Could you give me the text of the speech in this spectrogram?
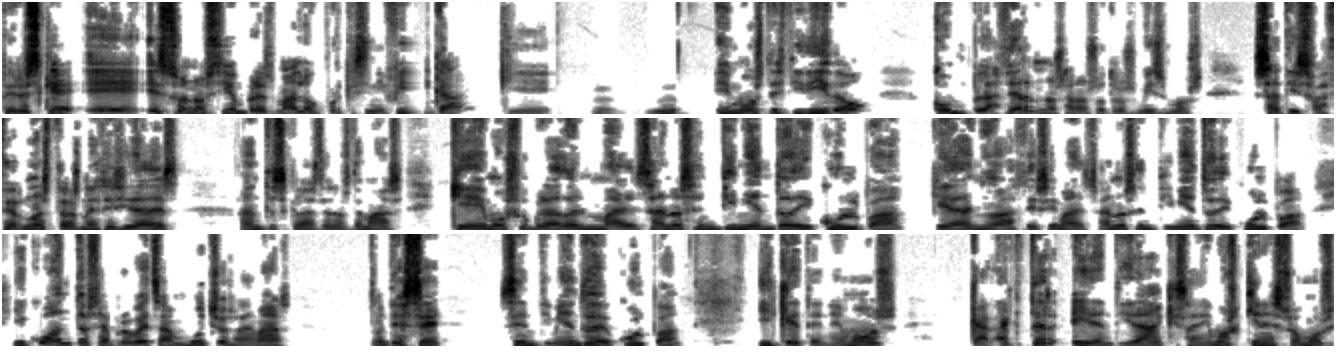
Pero es que eh, eso no siempre es malo, porque significa que mm, hemos decidido complacernos a nosotros mismos, satisfacer nuestras necesidades antes que las de los demás, que hemos superado el malsano sentimiento de culpa, qué daño hace ese malsano sentimiento de culpa y cuánto se aprovechan muchos además de ese sentimiento de culpa y que tenemos carácter e identidad, que sabemos quiénes somos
